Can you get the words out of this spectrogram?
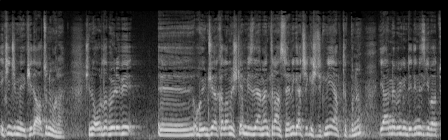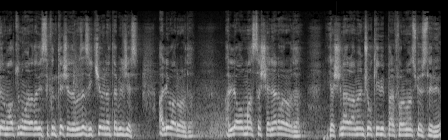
ikinci mevki de 6 numara. Şimdi orada böyle bir e, oyuncu yakalamışken biz de hemen transferini gerçekleştirdik. Niye yaptık bunu? Yarın öbür gün dediğiniz gibi atıyorum 6 numarada bir sıkıntı yaşadığımızda Zeki oynatabileceğiz. Ali var orada. Ali olmazsa Şener var orada. Yaşına rağmen çok iyi bir performans gösteriyor.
